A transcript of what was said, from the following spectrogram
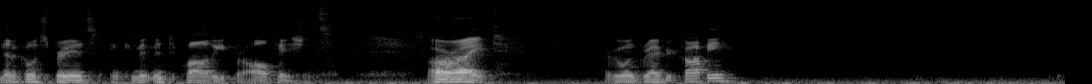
medical experience, and commitment to quality for all patients. All right, everyone, grab your coffee. And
